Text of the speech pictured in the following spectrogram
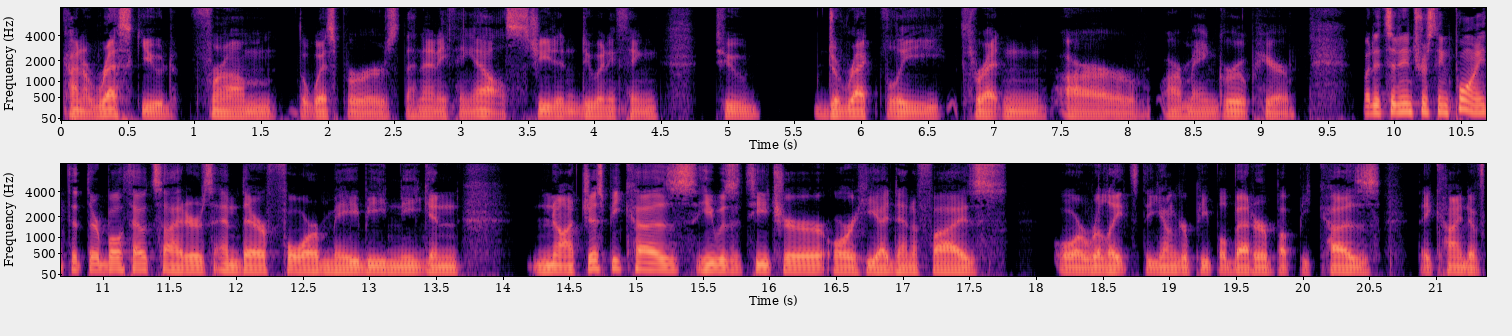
kind of rescued from the whisperers than anything else she didn't do anything to directly threaten our our main group here but it's an interesting point that they're both outsiders and therefore maybe Negan not just because he was a teacher or he identifies or relates to younger people better but because they kind of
